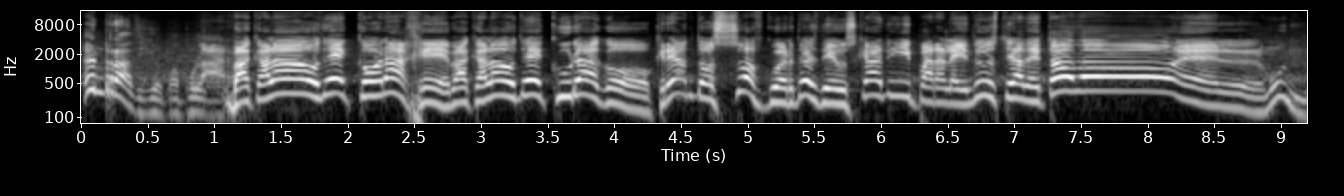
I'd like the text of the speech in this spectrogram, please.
en Radio Popular. Bacalao de coraje, bacalao de curago, creando software desde Euskadi para la industria de todo el mundo.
